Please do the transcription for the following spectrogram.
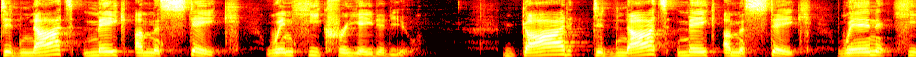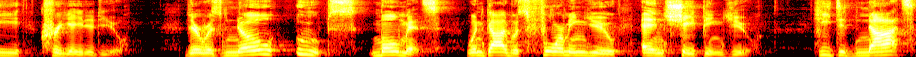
did not make a mistake when he created you. God did not make a mistake when he created you. There was no oops moments when God was forming you and shaping you. He did not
